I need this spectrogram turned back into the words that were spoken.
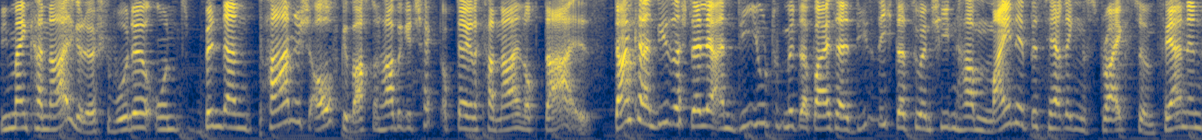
wie mein Kanal gelöscht wurde und bin dann panisch aufgewacht und habe gecheckt, ob der Kanal noch da ist. Danke an dieser Stelle an die YouTube-Mitarbeiter, die sich dazu entschieden haben, meine bisherigen Strikes Likes zu entfernen.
